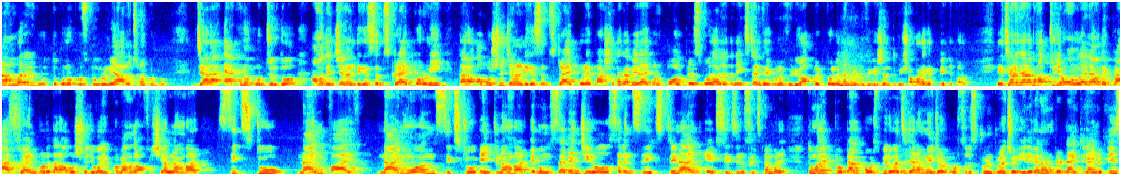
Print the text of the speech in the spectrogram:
নম্বরের গুরুত্বপূর্ণ প্রশ্নগুলো নিয়ে আলোচনা করব। যারা এখনও পর্যন্ত আমাদের চ্যানেলটিকে সাবস্ক্রাইব করনি, তারা অবশ্যই চ্যানেলটিকে সাবস্ক্রাইব করে পাশে থাকা বেল আইকন অল প্রেস করে দাও, যাতে নেক্সট টাইম থেকে কোনো ভিডিও আপলোড করলে তার নোটিফিকেশন তুমি সবার আগে পেতে পারো। এছাড়া যারা ভাবছ যে অনলাইনে আমাদের ক্লাস জয়েন করবে, তারা অবশ্যই যোগাযোগ করবে আমাদের official number six two nine five nine one six two eight two number এবং seven zero seven six three nine eight six zero six নাম্বারে তোমাদের টোটাল কোর্স ফি রয়েছে, যারা মেজর কোর্সের স্টুডেন্ট রয়েছে eleven hundred ninety nine rupees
